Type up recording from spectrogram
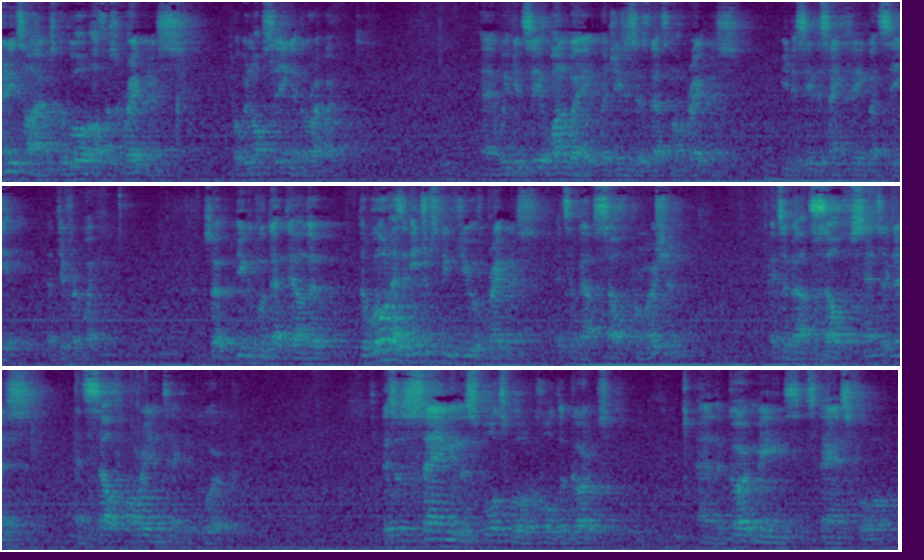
Many times the world offers greatness, but we're not seeing it the right way. And we can see it one way, but Jesus says that's not greatness. You just see the same thing, but see it a different way. So you can put that down. The, the world has an interesting view of greatness. It's about self promotion, it's about self centeredness, and self orientated work. There's a saying in the sports world called the GOAT. And the GOAT means, it stands for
